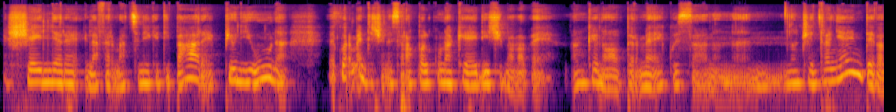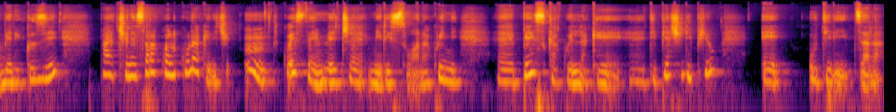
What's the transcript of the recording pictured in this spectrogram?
scegliere l'affermazione che ti pare, più di una. Sicuramente ce ne sarà qualcuna che dici, ma vabbè, anche no, per me questa non, non c'entra niente, va bene così, ma ce ne sarà qualcuna che dici, mm, questa invece mi risuona. Quindi eh, pesca quella che eh, ti piace di più e utilizzala.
